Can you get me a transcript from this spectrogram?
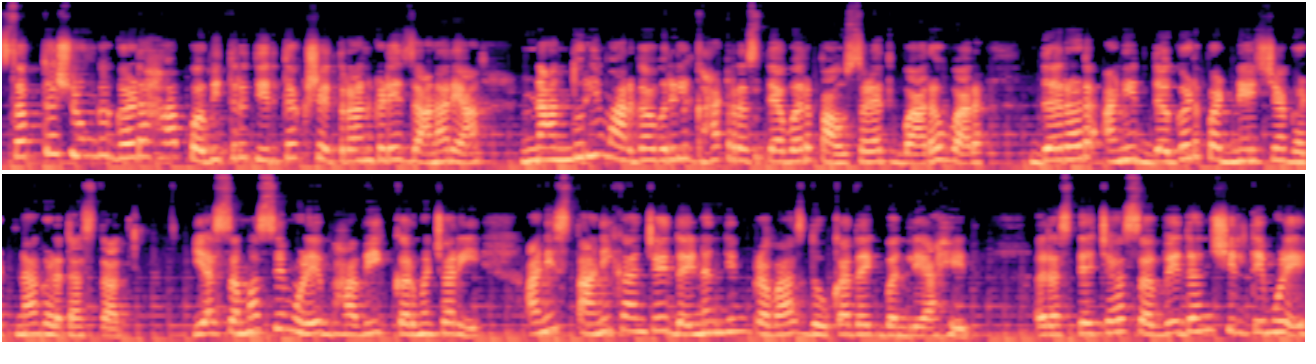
सप्तशृंगगड हा पवित्र तीर्थक्षेत्रांकडे जाणाऱ्या नांदुरी मार्गावरील घाट रस्त्यावर पावसाळ्यात वारंवार दरड आणि दगड पडण्याच्या घटना घडत असतात. या समस्येमुळे भाविक कर्मचारी आणि स्थानिकांचे दैनंदिन प्रवास धोकादायक बनले आहेत. रस्त्याच्या संवेदनशीलतेमुळे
